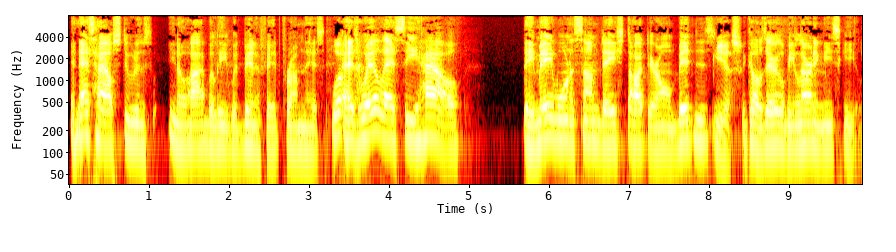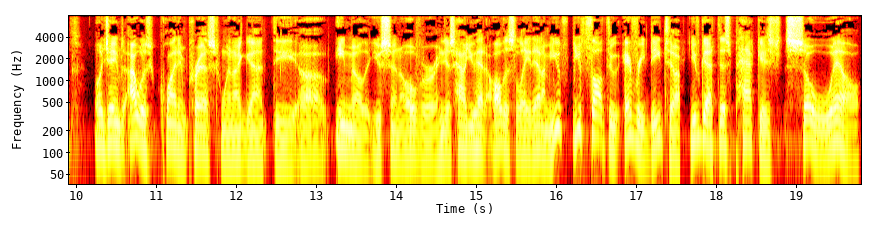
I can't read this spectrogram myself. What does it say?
And that's how students, you know, I believe would benefit from this, well, as well as see how they may want to someday start their own business. Yes. Because they're going to be learning these skills. Well, James, I was quite impressed when I got the uh, email that you sent over, and just how you had all this laid out. I mean, you've you've thought through every detail. You've got this packaged so well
